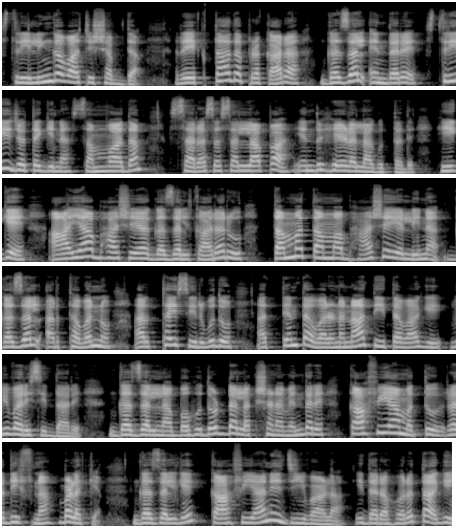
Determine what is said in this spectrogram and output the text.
ಸ್ತ್ರೀಲಿಂಗವಾಚಿ ಶಬ್ದ. ರೇಖ್ತಾದ ಪ್ರಕಾರ ಗಜಲ್ ಎಂದರೆ ಸ್ತ್ರೀ ಜೊತೆಗಿನ ಸಂವಾದ, ಸರಸ ಸಲ್ಲಾಪ ಎಂದು ಹೇಳಲಾಗುತ್ತದೆ. ಹೀಗೆ ಆಯಾ ಭಾಷೆಯ ಗಜಲ್ಕಾರರು ತಮ್ಮ ತಮ್ಮ ಭಾಷೆಯಲ್ಲಿನ ಗಜಲ್ ಅರ್ಥವನ್ನು ಅರ್ಥೈಸಿರುವುದು ಅತ್ಯಂತ ವರ್ಣನಾತೀತವಾಗಿ ವಿವರಿಸಿದ್ದಾರೆ. ಗಜಲ್ನ ಬಹುದೊಡ್ಡ ಲಕ್ಷಣವೆಂದರೆ ಕಾಫಿಯಾ ಮತ್ತು ರದೀಫ್ನ ಬಳಕೆ. ಗಜಲ್ಗೆ ಕಾಫಿಯಾನೇ ಜೀವಾಳ. ಇದರ ಹೊರತಾಗಿ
